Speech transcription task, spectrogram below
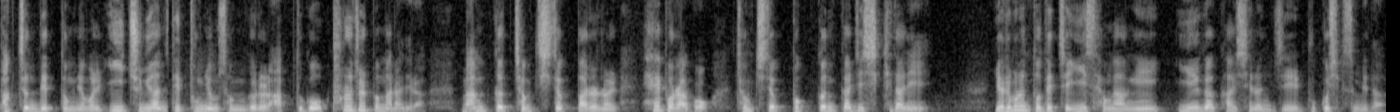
박 전 대통령을 이 중요한 대통령 선거를 앞두고 풀어줄 뿐만 아니라 마음껏 정치적 발언을 해보라고 정치적 복권까지 시키다니 여러분은 도대체 이 상황이 이해가 가시는지 묻고 싶습니다.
